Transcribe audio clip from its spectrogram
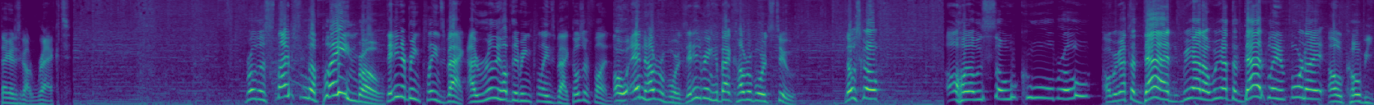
That guy just got wrecked. Bro, the snipes from the plane, bro. They need to bring planes back. I really hope they bring planes back. Those are fun. Oh, and hoverboards. They need to bring back hoverboards too. No scope. Oh, that was so cool, bro. Oh, we got the dad. We got a we got the dad playing Fortnite. Oh, Kobe.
